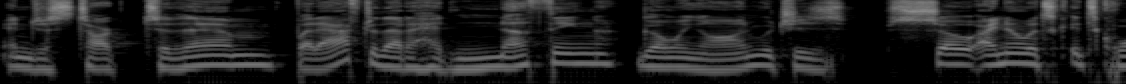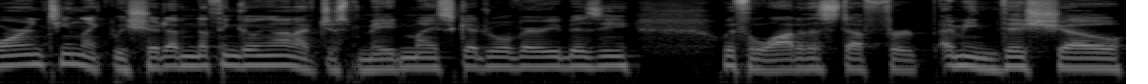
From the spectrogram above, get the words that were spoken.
and just talked to them. But after that, I had nothing going on, which is so. I know it's it's quarantine, like we should have nothing going on. I've just made my schedule very busy with a lot of the stuff for. I mean, this show,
